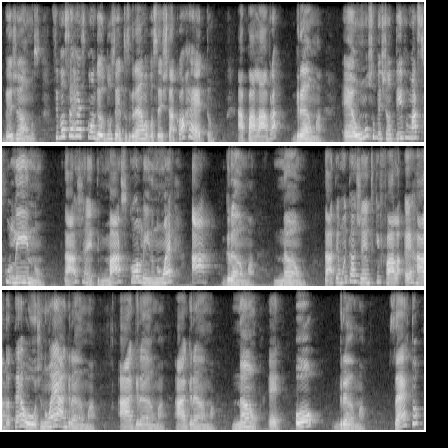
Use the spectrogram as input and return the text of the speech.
Vejamos. Se você respondeu 200 gramas, você está correto. A palavra grama é um substantivo masculino, tá, gente? Masculino, não é a grama. Não tá? Tem muita gente que fala errado até hoje. Não é a grama, a grama, a grama. Não, é o grama, certo?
